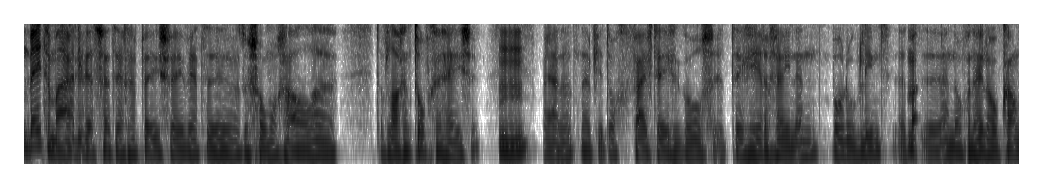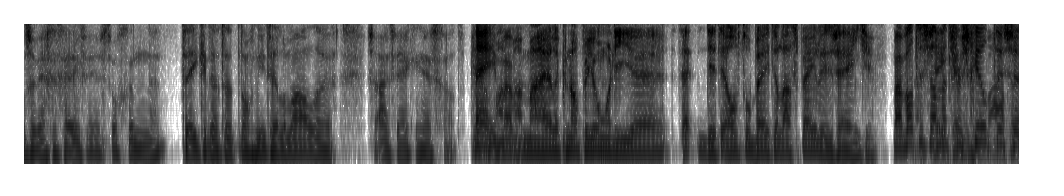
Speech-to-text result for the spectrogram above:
20% beter maken. Ja, die wedstrijd tegen PSV werd door sommigen al de vlag in top gehesen. Mhm. Maar ja, dan heb je toch vijf tegengoals eh, tegen Herenveen en Bodo Glimt. Het, Maar- eh, en nog een hele hoop kansen weggegeven. is toch een eh, teken dat het nog niet helemaal eh, zijn uitwerking heeft gehad. Nee, Ja, maar, maar, maar een hele knappe jongen die eh, t- dit elftal beter laat spelen in zijn eentje. maar wat is dan het verschil tussen...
